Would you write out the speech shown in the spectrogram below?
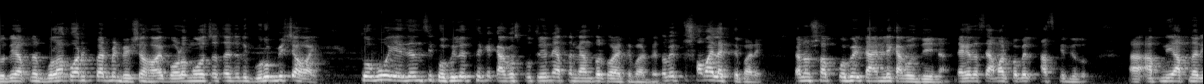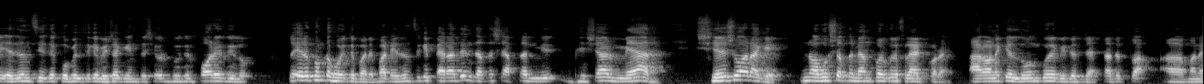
যদি আপনার ব্লক ওয়ার্ক পারমিট ভিসা হয়, বড় মহোৎসবে যদি গ্রুপ ভিসা হয়, তবুও এজেন্সি কপিলের থেকে কাগজপত্র এনে আপনার ম্যানপার করাইতে পারবে। তবে একটু সময় লাগতে পারে। কারণ সব কপিল টাইমলি কাগজ দিই না। দেখা যাচ্ছে আমার কপিল আজকে দিল। আপনি আপনার এজেন্সি যে কপিল থেকে ভিসা কিনতে, সে দুই দিন পরে দিল। তো এরকমটা হইতে পারে। বাট এজেন্সিকে প্যারা দিন যাতে সে আপনার ভিসার মেয়াদ শেষ হওয়ার আগে অবশ্যই আপনার ম্যান করে ফ্ল্যাট করায়। আর অনেকে লোন করে বিদেশ যায়। তাদের তো মানে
